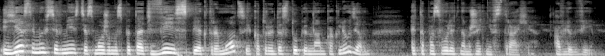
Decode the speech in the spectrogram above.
И если мы все вместе сможем испытать весь спектр эмоций, который доступен нам как людям, это позволит нам жить не в страхе, а в любви.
